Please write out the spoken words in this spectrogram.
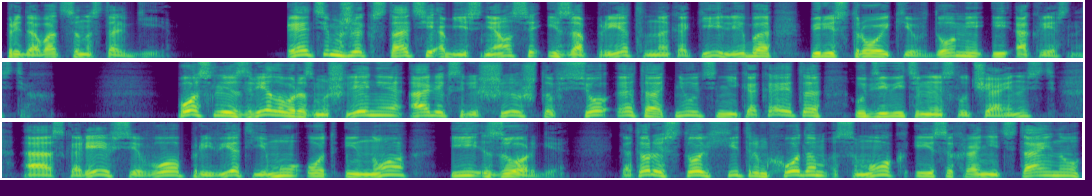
предаваться ностальгии. Этим же, кстати, объяснялся и запрет на какие-либо перестройки в доме и окрестностях. После зрелого размышления Алекс решил, что все это отнюдь не какая-то удивительная случайность, а, скорее всего, привет ему от Ино и Зорге, который столь хитрым ходом смог и сохранить тайну,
